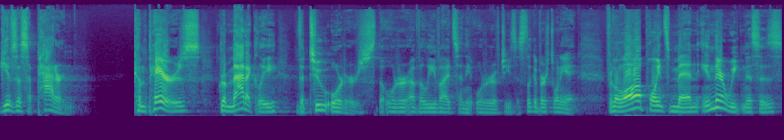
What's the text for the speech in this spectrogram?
gives us a pattern, compares grammatically the two orders, the order of the Levites and the order of Jesus. Look at verse 28. For the law appoints men in their weaknesses,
